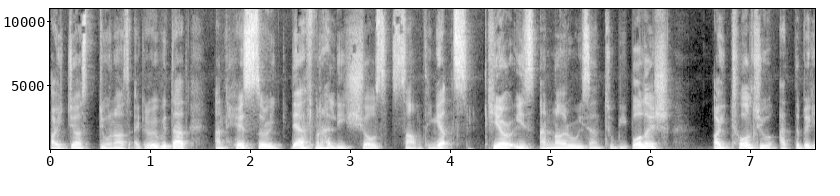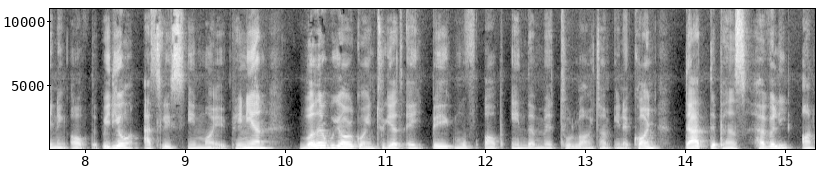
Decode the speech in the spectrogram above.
I just do not agree with that and history definitely shows something else. Here is another reason to be bullish. I told you at the beginning of the video, at least in my opinion, whether we are going to get a big move up in the mid to long term in a coin, that depends heavily on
